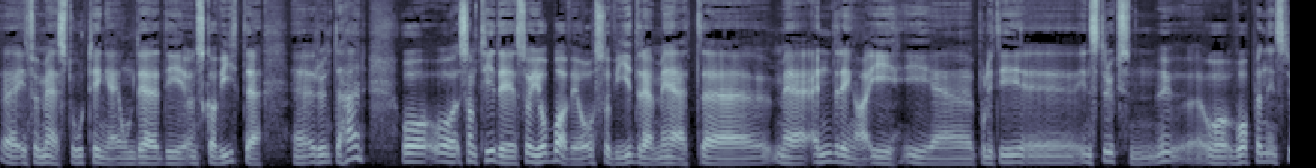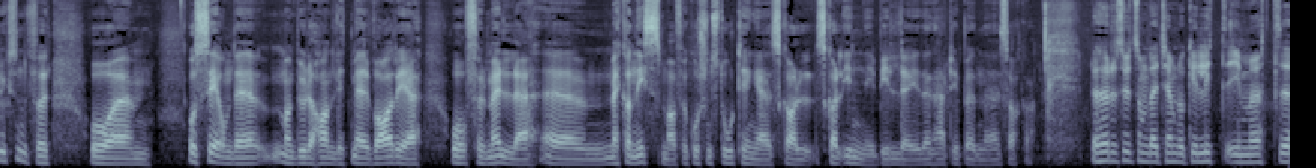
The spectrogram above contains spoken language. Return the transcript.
eh, informere Stortinget om det de ønsker å vite rundt det her. Og, og Samtidig så jobber vi jo også videre med, et, med endringer i, i politiinstruksen og våpeninstruksen for å og se om det, man burde ha en litt mer varige og formelle eh, mekanismer for hvordan Stortinget skal, skal, inn i bildet i denne typen eh, saker. Det høres ut som de kommer dere litt i møte,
